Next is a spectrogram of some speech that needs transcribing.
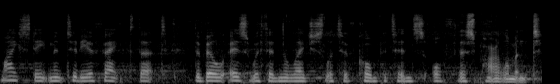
my statement to the effect that the bill is within the legislative competence of this Parliament.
